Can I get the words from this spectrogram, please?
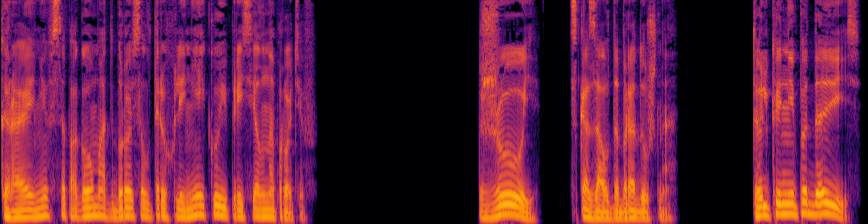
Крайнев сапогом отбросил трехлинейку и присел напротив. «Жуй», — сказал добродушно. «Только не подавись».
